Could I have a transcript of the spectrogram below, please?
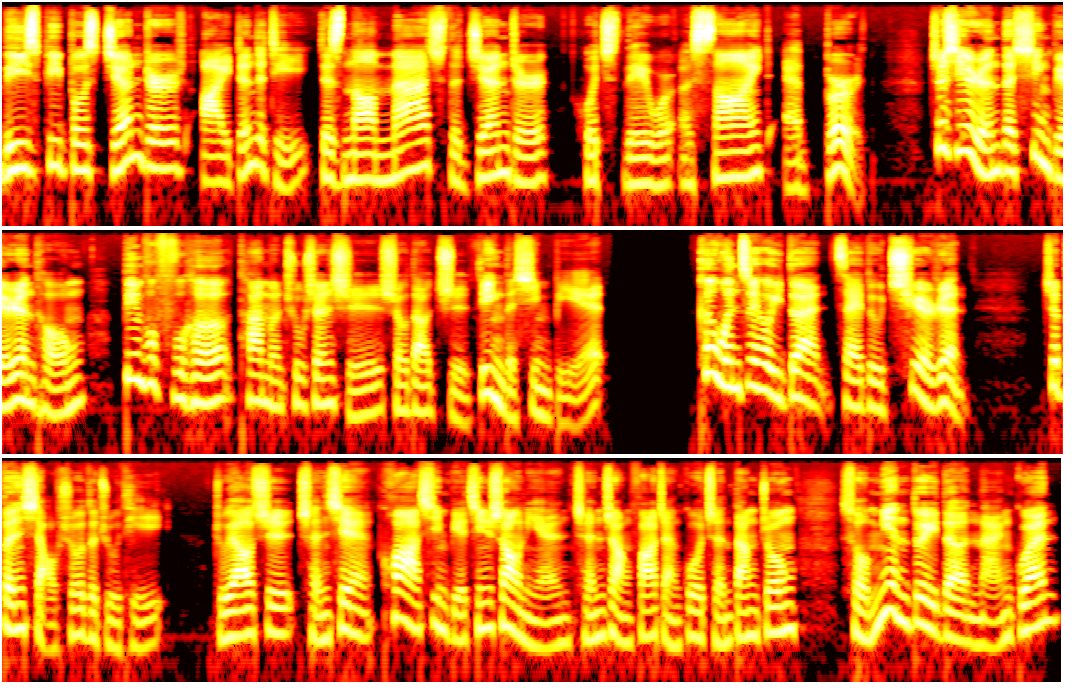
These people's gender identity does not match the gender which they were assigned at birth。这些人的性别认同并不符合他们出生时受到指定的性别。课文最后一段再度确认，这本小说的主题主要是呈现跨性别青少年成长发展过程当中所面对的难关，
